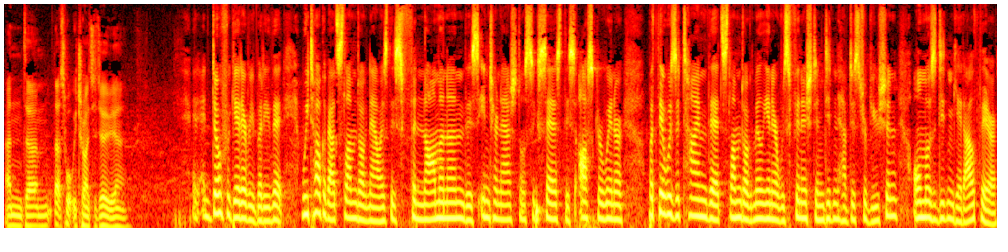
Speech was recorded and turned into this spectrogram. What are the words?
and um, that's what we try to do. Yeah. And, and don't forget, everybody, that we talk about Slumdog now as this phenomenon, this international success, this Oscar winner. But there was a time that Slumdog Millionaire was finished and didn't have distribution, almost didn't get out there.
